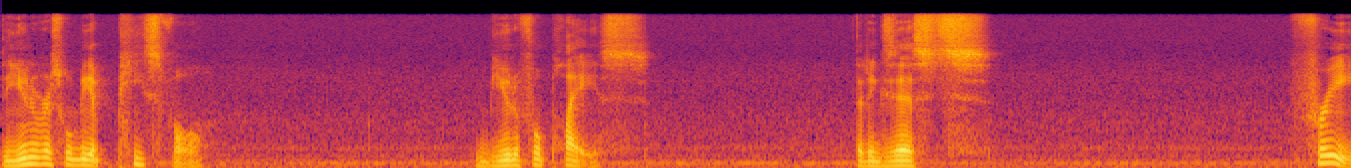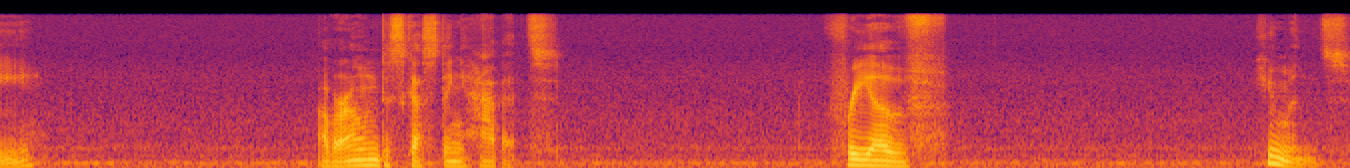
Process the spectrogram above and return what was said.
the universe will be a peaceful, beautiful place that exists free of our own disgusting habits, free of humans.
